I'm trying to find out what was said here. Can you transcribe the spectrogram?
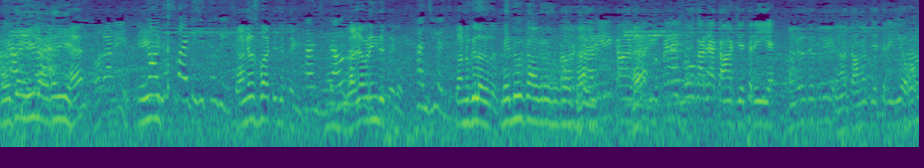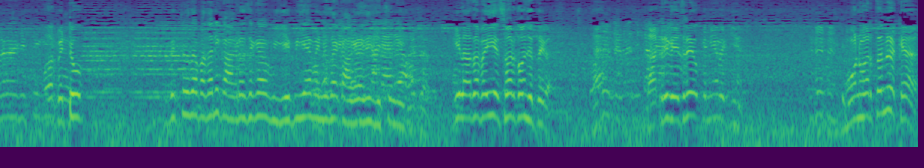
ਮੈਨੂੰ ਤਾਂ ਇਹੀ ਲੱਗਦਾ ਜੀ। ਹੈ? ਕਾਂਗਰਸ ਪਾਰਟੀ ਜਿੱਤੂਗੀ। ਕਾਂਗਰਸ ਪਾਰਟੀ ਜਿੱਤੇਗੀ। ਹਾਂਜੀ ਰਾਹੁਲ ਰਾਜਾ ਵੜਿੰਗ ਜਿੱਤੇਗਾ। ਹਾਂਜੀ ਹਾਂਜੀ। ਤੁਹਾਨੂੰ ਕੀ ਲੱਗਦਾ? ਮੈਨੂੰ ਵੀ ਕਾਂਗਰਸ ਪਾਰਟੀ ਪਹਿਲੇ ਸ਼ੋਅ ਕਰ ਰਿਹਾ ਕਾਂਗਰਸ ਜਿੱਤ ਰਹੀ ਹੈ। ਕਾਂਗਰਸ ਜਿੱਤ ਰਹੀ ਹੈ। ਹਾਂ ਕਾਂਗਰਸ ਜਿੱਤ ਰਹੀ ਹੈ ਉਹ। ਔਰ ਬਿੱਟੂ? ਬਿੱਟੂ ਦਾ ਪਤਾ ਨਹੀਂ ਕਾਂਗਰਸ ਹੈ ਬੀਜੇਪੀ ਹੈ ਮੈਨੂੰ ਤਾਂ ਕਾਂਗਰਸ ਹੀ ਜਿੱਤੂਗੀ। ਕੀ ਲੱਗਦਾ ਬਾਈ ਇਸ ਵਾਰ ਕੌਣ ਜਿੱਤੇਗਾ? ਹੈਂ? ਲਾਟਰੀ ਵੇਚ ਰਹੇ ਹੋ? ਕਿੰਨੀਆਂ ਵੇਚੀਆਂ? ਫੋਨ ਵਰਤਨ ਨਹੀਂ ਰੱਖਿਆ?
